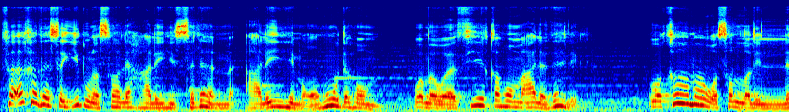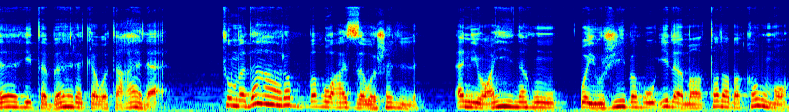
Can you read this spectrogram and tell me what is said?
فأخذ سيدنا صالح عليه السلام عليهم عهودهم ومواثيقهم على ذلك وقام وصلى لله تبارك وتعالى ثم دعا ربه عز وجل أن يعينه ويجيبه إلى ما طلب قومه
